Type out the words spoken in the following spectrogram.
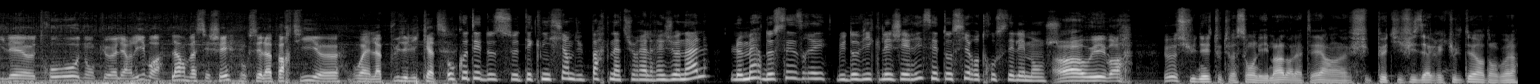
il est euh, trop haut, donc à l'air libre, l'arbre va sécher. Donc c'est la partie ouais, la plus délicate. Aux côtés de ce technicien du parc naturel régional, le maire de Cézeré, Ludovic Légéry, s'est aussi retroussé les manches. Ah oui, bah je suis né de toute façon les mains dans la terre, un petit-fils d'agriculteur, donc voilà.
